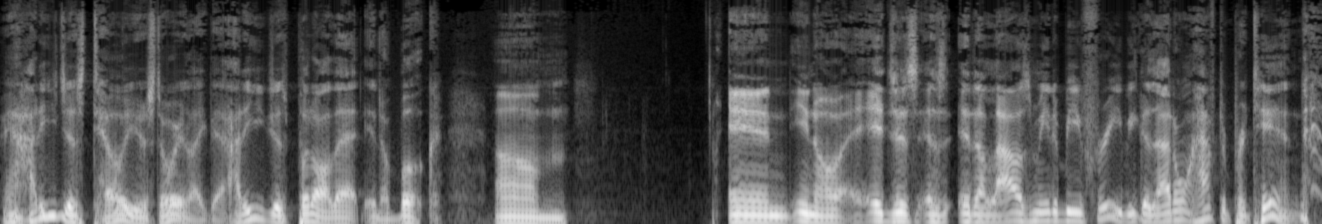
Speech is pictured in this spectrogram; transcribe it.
man, how do you just tell your story like that? How do you just put all that in a book? Um, and you know it just is, it allows me to be free because i don't have to pretend.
